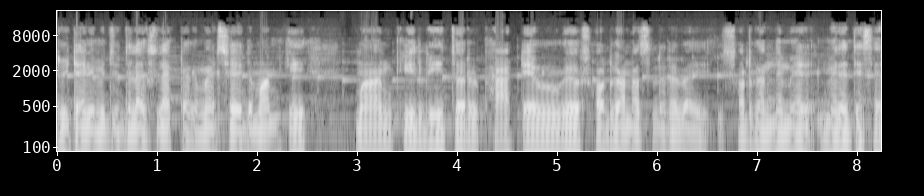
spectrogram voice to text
দুইটা এনিমি যুদ্ধ লাগছিল, একটাকে মারছে ওই তো মানকি। মানকির ভিতর ফাটে উগে শর্ট গান আসলো রে ভাই। শর্ট গান দিয়ে মেরে মেরে দিছে।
